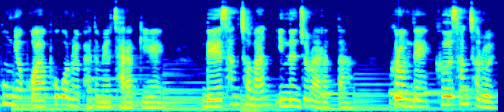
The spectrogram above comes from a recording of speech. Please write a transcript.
폭력과 폭언을 받으며 자랐기에 내 상처만 있는 줄 알았다. 그런데 그 상처를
